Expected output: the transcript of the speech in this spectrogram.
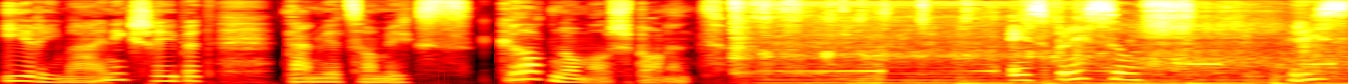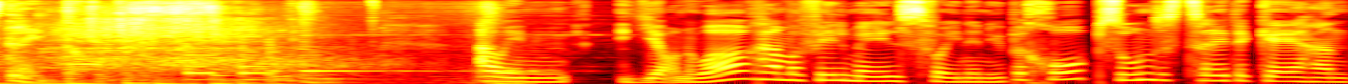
Ihre Meinung schreiben, dann wird es gerade nochmal spannend. Espresso Ristretto. Auch im Januar haben wir viele Mails von Ihnen bekommen. Besonders zu reden gegeben haben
